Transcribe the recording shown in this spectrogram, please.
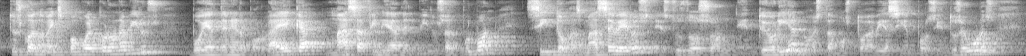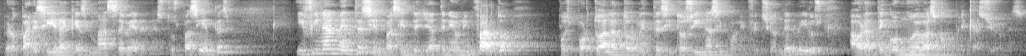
Entonces cuando me expongo al coronavirus, voy a tener por la ECA más afinidad del virus al pulmón, síntomas más severos, estos dos son en teoría, no estamos todavía 100% seguros, pero pareciera que es más severa en estos pacientes. Y finalmente, si el paciente ya tenía un infarto, pues por toda la tormenta de citocinas y por la infección del virus, ahora tengo nuevas complicaciones.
